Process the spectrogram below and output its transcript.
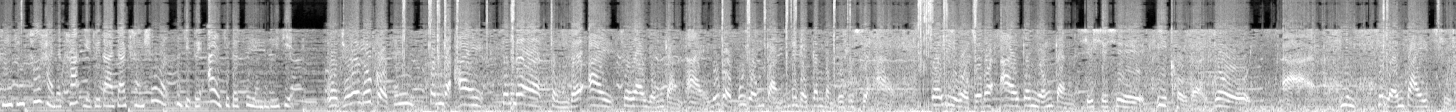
曾经沧海的她，也对大家阐述了自己对“爱”这个字眼的理解。我觉得，如果真真的爱，真的懂得爱，就要勇敢爱。如果不勇敢，那个根本就不是爱。所以，我觉得爱跟勇敢其实是一口的，就啊，是连在一起的。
